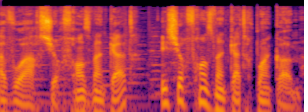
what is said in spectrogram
à voir sur France 24 et sur France24.com.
